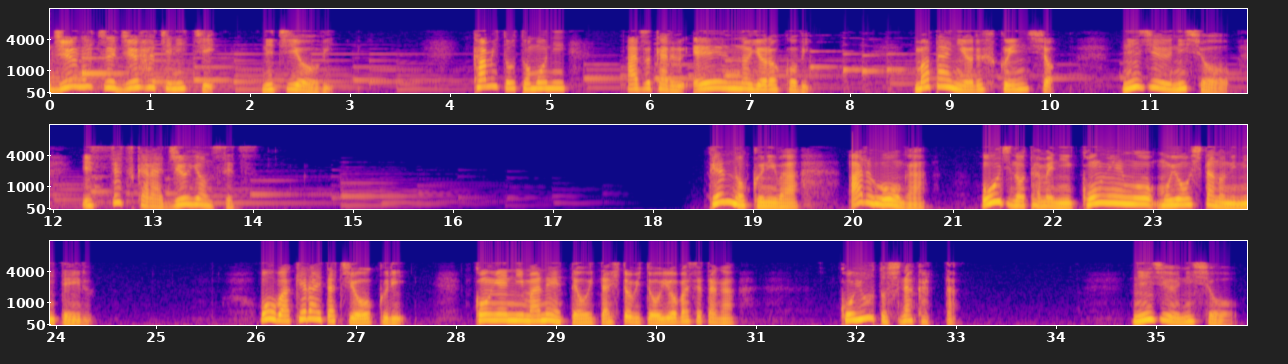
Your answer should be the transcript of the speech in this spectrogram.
10月18日日曜日。神と共に預かる永遠の喜び。マタイによる福音書22章1節から14節。天の国はある王が王子のために婚宴を催したのに似ている。王は家来たちを送り、婚宴に招いておいた人々を呼ばせたが、来ようとしなかった。二十二章、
